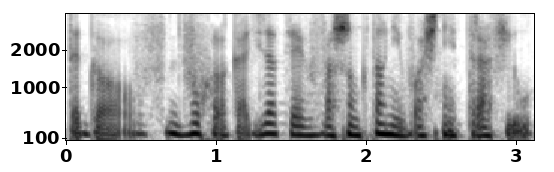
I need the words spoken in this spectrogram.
tego w dwóch lokalizacjach w Waszyngtonie właśnie trafił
